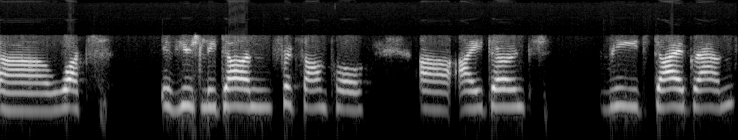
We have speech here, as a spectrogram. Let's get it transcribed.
uh, what is usually done. For example, uh, I don't read diagrams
